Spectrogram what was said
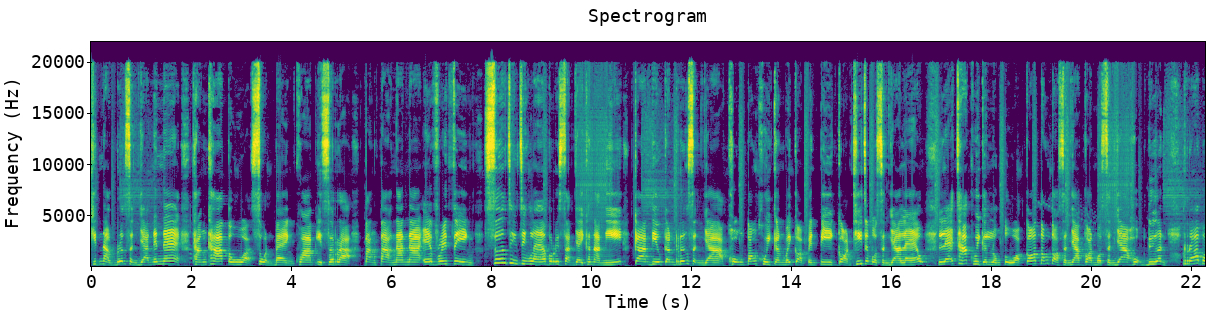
คิดหนักเรื่องสัญญาแน่ๆ ทั้งค่าตัวส่วนแบ่งความอิสระต่างๆ นานา everything ซึ่งจริงๆ แล้วบริษัทใหญ่ขนาดนี้ การดีลกันเรื่องสัญญาคงต้องคุยกันไว้ก่อนเป็นปีก่อนที่จะหมดสัญญาแล้ว และถ้าคุยกันลงตัว ก็ต้องต่อสัญญาก่อนหมดสัญญา 6 เดือนเพราะบ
